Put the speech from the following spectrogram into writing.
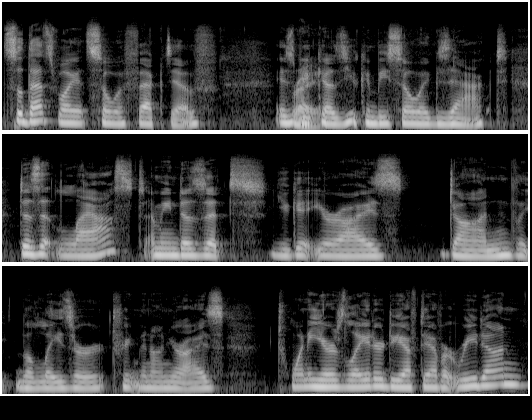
So that's why it's so effective, is Right. because you can be so exact. Does it last? I mean, does it, you get your eyes done, the, the laser treatment on your eyes, 20 years later, do you have to have it redone?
